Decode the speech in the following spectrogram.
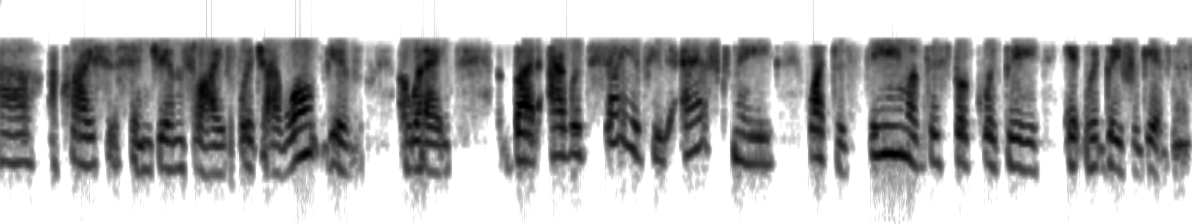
uh, a crisis in Jim's life, which I won't give away. But I would say if you ask me what the theme of this book would be, it would be forgiveness.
